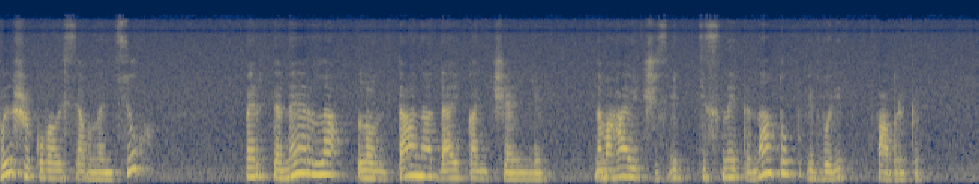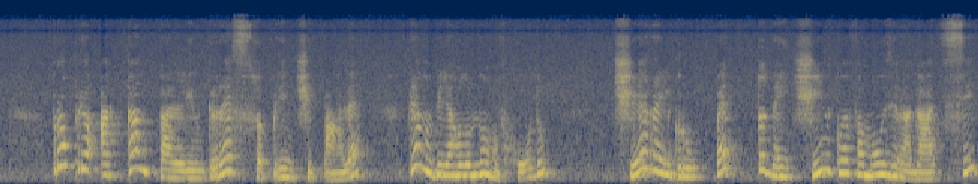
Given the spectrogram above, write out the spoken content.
вишикувалися в ланцюг, tenerla lontana dai cancelli, намагаючись відтіснити натовп від воріт фабрики. Proprio accanto all'ingresso principale, прямо біля головного входу, c'era il gruppetto dei cinque famosi ragazzi,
